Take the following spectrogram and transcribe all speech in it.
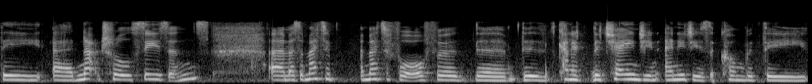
the uh, natural seasons um, as a, meta- a, metaphor for the, the kind of the changing energies that come with the,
